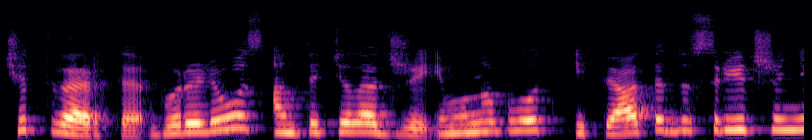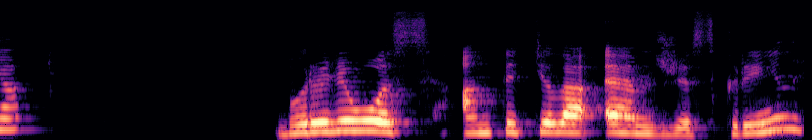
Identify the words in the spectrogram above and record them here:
четверте бореліоз антитіла G імуноблот і п'яте дослідження бореліоз антитіла МG скринінг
